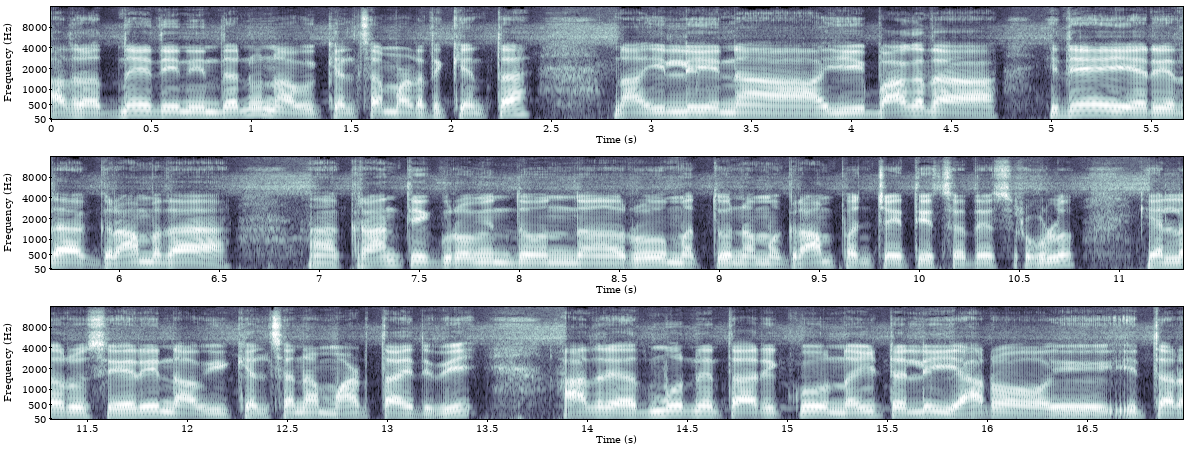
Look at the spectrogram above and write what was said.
ಆದರೆ ಹದಿನೈದು ದಿನದಿಂದನೂ ನಾವು ಕೆಲಸ ಮಾಡೋದಕ್ಕೆ ಅಂತ ನಾ ಇಲ್ಲಿ ನಾ ಈ ಭಾಗದ ಇದೇ ಏರಿಯಾದ ಗ್ರಾಮದ ಕ್ರಾಂತಿ ಗೋವಿಂದನವರು ಮತ್ತು ನಮ್ಮ ಗ್ರಾಮ ಪಂಚಾಯತಿ ಸದಸ್ಯರುಗಳು ಎಲ್ಲರೂ ಸೇರಿ ನಾವು ಈ ಕೆಲಸನ ಮಾಡ್ತಾಯಿದ್ವಿ ಆದರೆ ಹದಿಮೂರನೇ ತಾರೀಕು ನೈಟಲ್ಲಿ ಯಾರೋ ಈ ಥರ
